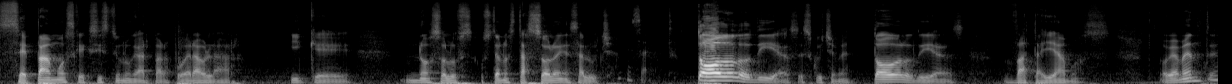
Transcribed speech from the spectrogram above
sepamos que existe un lugar para poder hablar y que no solo usted no está solo en esa lucha. Exacto. Todos los días, escúcheme, todos los días batallamos. Obviamente,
